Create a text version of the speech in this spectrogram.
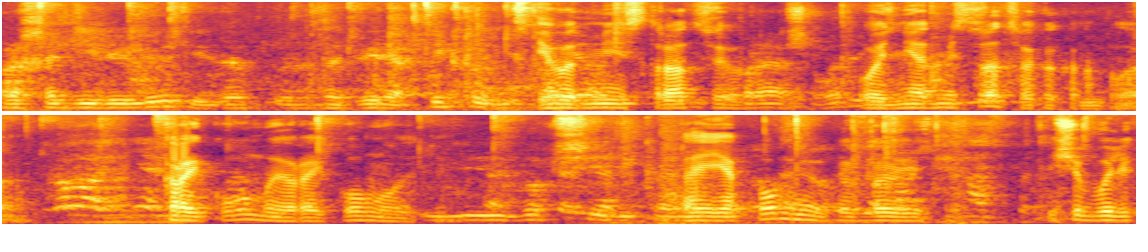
проходили люди на, на дверях, никто не И стоял, в никто не администрацию. спрашивал. Ой, не администрация, как она была. Крайкомы, райкомы. И вообще никого. Да я помню, как бы еще были.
